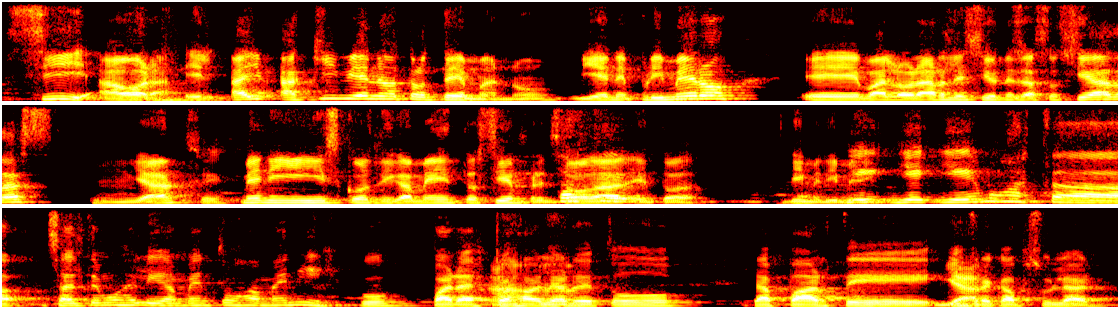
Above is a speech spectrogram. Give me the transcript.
Sí, ahora, el- hay- aquí viene otro tema, ¿no? Viene primero eh, valorar lesiones asociadas, ¿ya? Sí. Meniscos, ligamentos, siempre, en ¿Sabes toda, qué? en toda. Dime, dime. Lle- lle- Lleguemos hasta, saltemos de ligamentos a menisco para después Ajá, hablar de todo la parte Ya. intracapsular.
